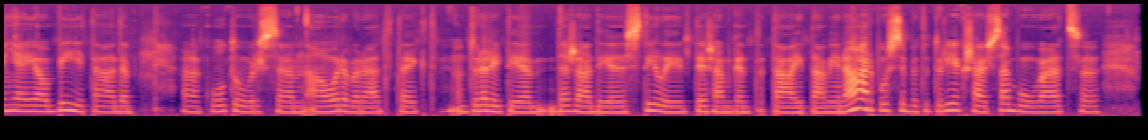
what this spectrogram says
Viņai jau bija tāda uh, kultūras um, aura, varētu teikt. Un tur arī tie dažādie stili ir tiešām gan tā, ir tā viena ārpuse, bet tur iekšā ir sabūvēts. Uh,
